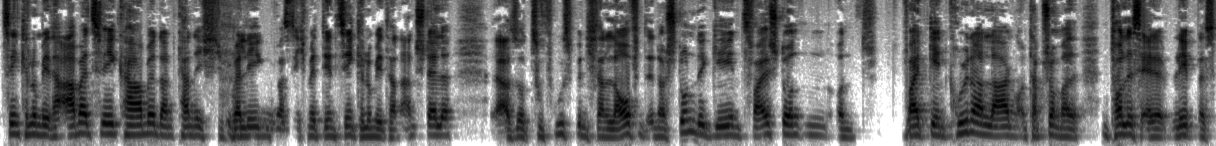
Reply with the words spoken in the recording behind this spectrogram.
zehn Kilometer Arbeitsweg habe. Dann kann ich mhm. überlegen, was ich mit den zehn Kilometern anstelle. Also zu Fuß bin ich dann laufend in einer Stunde gehen, zwei Stunden und weitgehend Grünanlagen und habe schon mal ein tolles Erlebnis.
